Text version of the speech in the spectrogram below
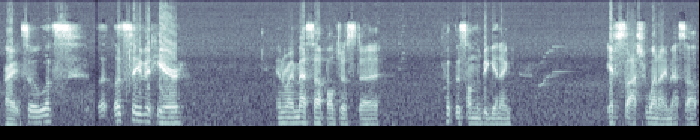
Alright, so let's let, let's save it here. And when I mess up, I'll just uh, put this on the beginning. If slash when I mess up.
